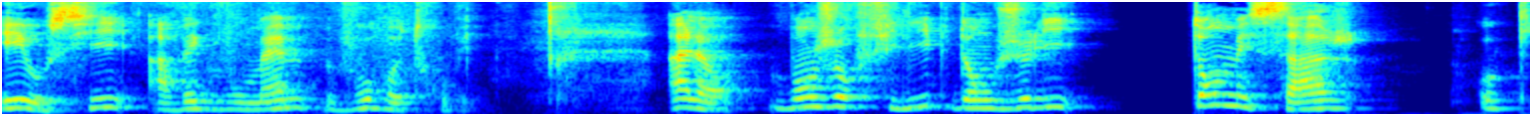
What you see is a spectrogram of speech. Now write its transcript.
et aussi avec vous-même vous retrouver. Alors, bonjour Philippe, donc je lis ton message. Ok,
